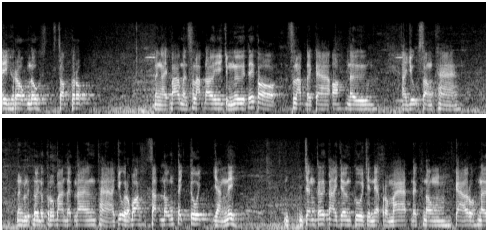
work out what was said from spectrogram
នេះរោគនោះសពគ្រប់ហ្នឹងហើយបើមិនស្លាប់ដោយជំងឺទេក៏ស្លាប់ដោយការអស់នៅអាយុសង្ខារនឹងដោយលោកគ្រូបានលើកឡើង ថាអាយុរបស់សត្វលោកតិចតួចយ៉ាងនេះអញ្ចឹងទៅតើយើងគួរជាអ្នកប្រមាទនៅក្នុងការរស់នៅ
